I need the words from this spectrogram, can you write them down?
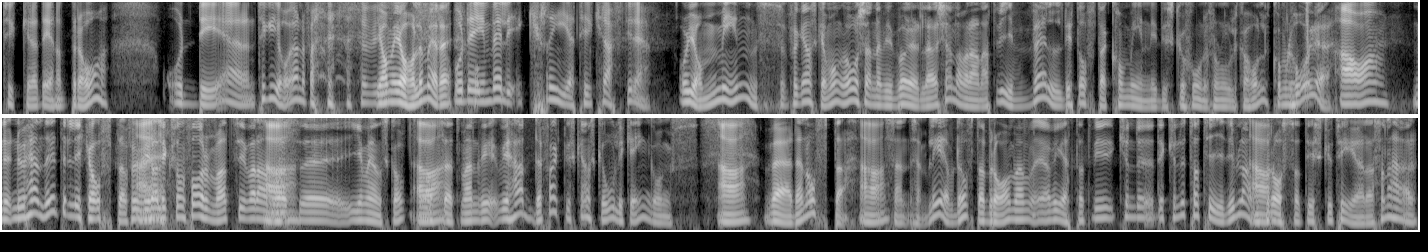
tycker att det är något bra. Och det är tycker jag i alla fall. Ja men jag håller med dig. Och det är en väldigt kreativ kraft i det. Och jag minns för ganska många år sedan när vi började lära känna varandra att vi väldigt ofta kom in i diskussioner från olika håll. Kommer du ihåg det? Ja, Nu, nu händer inte det lika ofta för vi Nej. har liksom formats i varandras eh, gemenskap på Ja. något sätt. Men vi, vi hade faktiskt ganska olika ingångsvärden ja, ofta. ja. Sen, sen blev det ofta bra men jag vet att vi kunde, det kunde ta tid ibland Ja. för oss att diskutera sådana här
